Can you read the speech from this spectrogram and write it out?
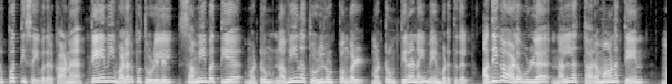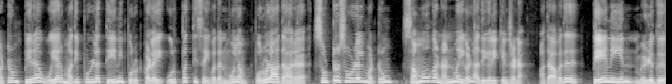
உற்பத்தி செய்வதற்கான தேனீ வளர்ப்பு தொழிலில் சமீபத்திய மற்றும் நவீன தொழில்நுட்பங்கள் மற்றும் திறனை மேம்படுத்துதல். அதிக அளவுள்ள நல்ல தரமான தேன் மற்றும் பிற உயர் மதிப்புள்ள தேனீ பொருட்களை உற்பத்தி செய்வதன் மூலம் பொருளாதார சுற்றுச்சூழல் மற்றும் சமூக நன்மைகள் அதிகரிக்கின்றன. அதாவது தேனீயின் மெழுகு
